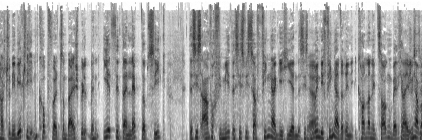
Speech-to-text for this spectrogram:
hast du die wirklich im Kopf? Weil zum Beispiel, wenn ich jetzt nicht deinen Laptop sehe, das ist einfach für mich, das ist wie so ein Fingergehirn, das ist Ja. nur in die Finger drin. Ich kann da nicht sagen, welcher Nein, ich Finger, wüsste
